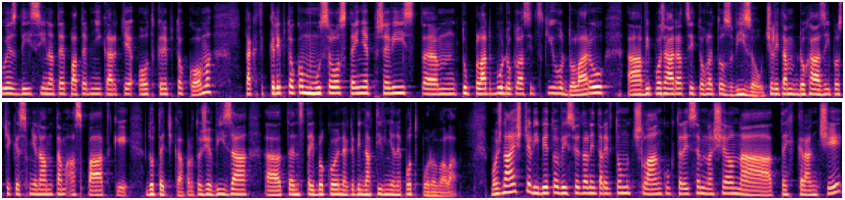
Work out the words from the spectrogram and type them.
USDC na té platební kartě od Crypto.com, tak Crypto.com muselo stejně převíst tu platbu do klasického dolaru a vypořádat si tohleto s vízou. Čili tam dochází prostě ke směnám tam a zpátky do teďka, protože víza uh, ten stablecoin jak kdyby nativně nepodporovala. Možná ještě líbě je to vysvětlený tady v tom článku, který jsem našel na TechCrunchi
